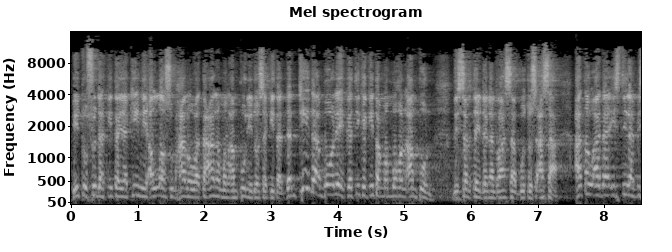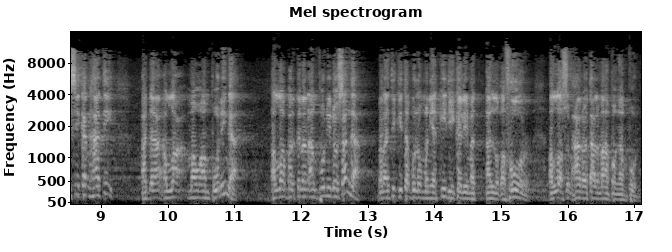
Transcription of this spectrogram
itu sudah kita yakini Allah Subhanahu wa taala mengampuni dosa kita dan tidak boleh ketika kita memohon ampun disertai dengan rasa putus asa atau ada istilah bisikan hati ada Allah mau ampuni enggak Allah berkenan ampuni dosa enggak? Berarti kita belum meyakini kalimat Al-Ghafur. Allah Subhanahu wa taala Maha Pengampun.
